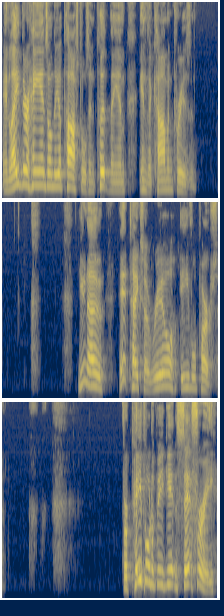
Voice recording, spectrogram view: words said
and laid their hands on the apostles and put them in the common prison. You know, it takes a real evil person for people to be getting set free,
